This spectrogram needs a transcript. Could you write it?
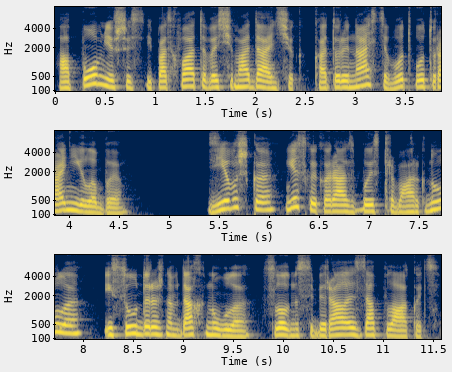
опомнившись и подхватывая чемоданчик, который Настя вот-вот уронила бы. Девушка несколько раз быстро моргнула и судорожно вдохнула, словно собиралась заплакать.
